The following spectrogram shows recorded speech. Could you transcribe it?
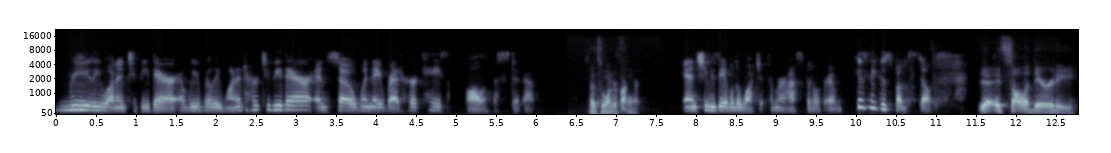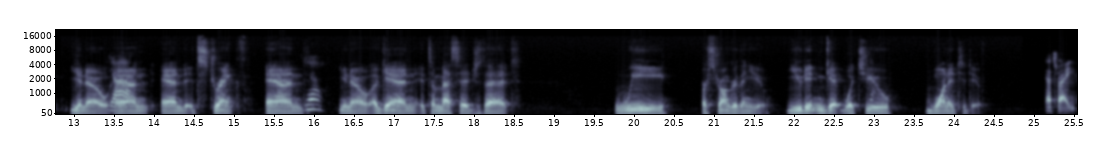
really wanted to be there. And we really wanted her to be there. And so when they read her case, all of us stood up. That's wonderful. And she was able to watch it from her hospital room. Gives me goosebumps still. Yeah, it's solidarity, you know, yeah. and and it's strength. And yeah you know, again, it's a message that we are stronger than you. You didn't get what you wanted to do. That's right.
